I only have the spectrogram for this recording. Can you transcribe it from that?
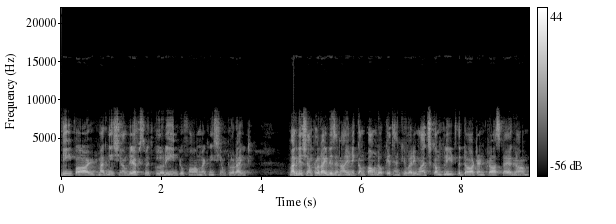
D part, magnesium reacts with chlorine to form magnesium chloride. Magnesium chloride is an ionic compound. Okay, thank you very much. Complete the dot and cross diagram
